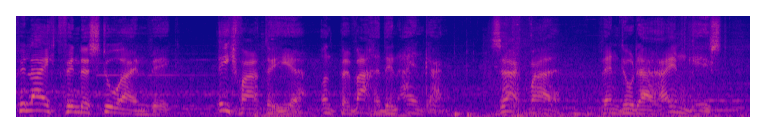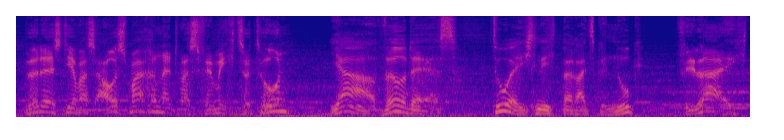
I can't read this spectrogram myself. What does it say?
Vielleicht findest du einen Weg. Ich warte hier und bewache den Eingang. Sag mal, wenn du da reingehst, würde es dir was ausmachen, etwas für mich zu tun? Ja, würde es. Tue ich nicht bereits genug? Vielleicht.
